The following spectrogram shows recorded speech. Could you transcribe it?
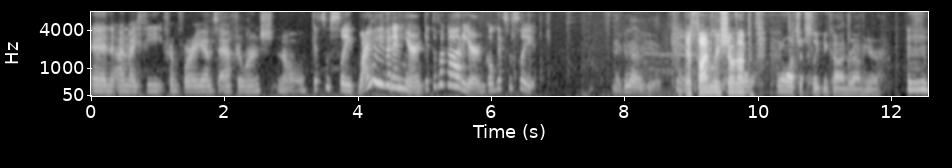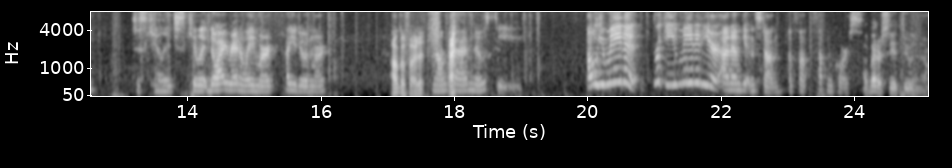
And on my feet from 4 a.m. to after lunch. No. Get some sleep. Why are you even in here? Get the fuck out of here. Go get some sleep. Yeah, get out of here. Yeah, It finally showed up. We don't want your sleepy kind around here. just kill it. Just kill it. No, I ran away, Mark. How you doing, Mark? I'll go fight it. Long time no see. Oh, you made it! Rookie, you made it here! And I'm getting stung. A fuck, fucking course. I better see it too now.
